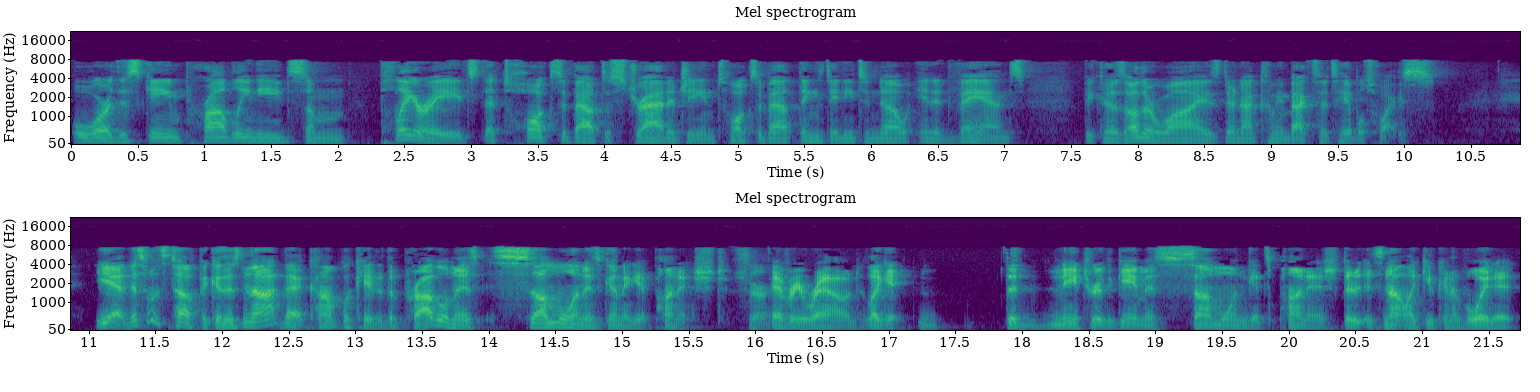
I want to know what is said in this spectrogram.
or this game probably needs some player aids that talks about the strategy and talks about things they need to know in advance, because otherwise they're not coming back to the table twice. Yeah, this one's tough because it's not that complicated. The problem is someone is going to get punished sure. every round. Like it, the nature of the game is someone gets punished. It's not like you can avoid it.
